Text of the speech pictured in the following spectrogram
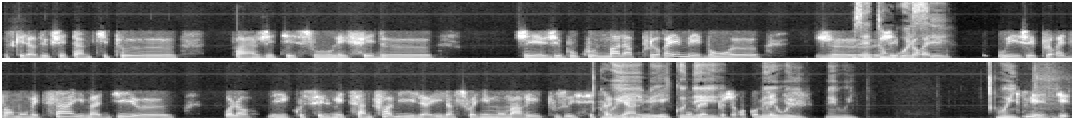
Parce qu'il a vu que j'étais un petit peu, euh, enfin, j'étais sous l'effet de, j'ai beaucoup de mal à pleurer, mais bon, je. Vous êtes j'ai pleuré- Oui, j'ai pleuré devant mon médecin. Il m'a dit, voilà, c'est le médecin de famille. Il a, il a soigné mon mari, tout, il sait très Oui, bien les, mais les il problèmes que j'ai rencontrés. Mais oui, mais oui. Oui. Mais dis-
